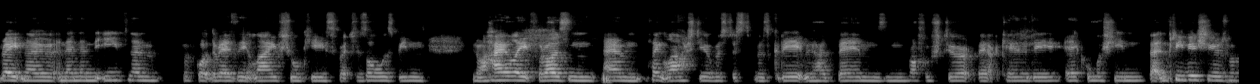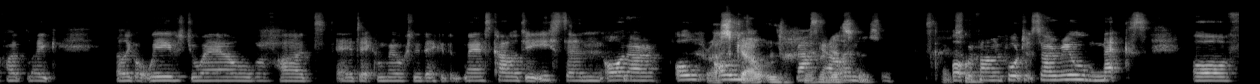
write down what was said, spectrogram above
right now. And then in the evening, we've got the Resonate Live showcase, which has always been, you know, a highlight for us. And um, I think last year was just was great. We had Bemz and Russell Stewart, Bert Kennedy, Echo Machine. But in previous years, we've had like Billy Got Waves, Joel, we've had uh, Declan Welsh and the Decadent West, Carla J. Easton, Honour, all Rascalton, Rascalton, Awkward Family Portraits. So a real mix of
